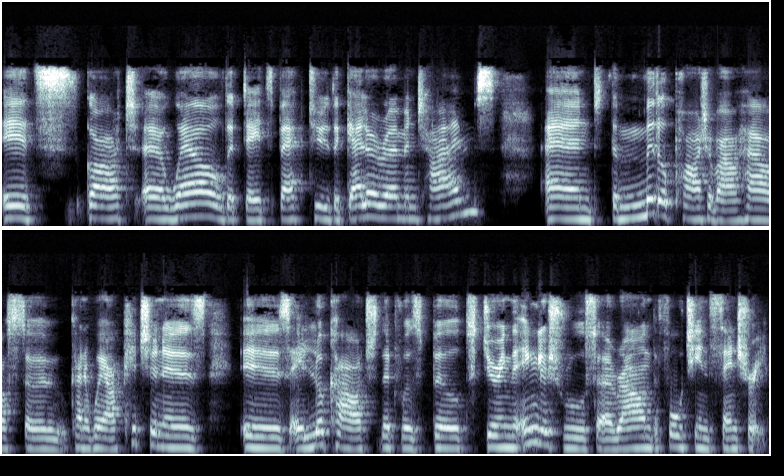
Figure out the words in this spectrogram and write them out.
It's got a well that dates back to the Gallo Roman times. And the middle part of our house, so kind of where our kitchen is, is a lookout that was built during the English rule, so around the 14th century.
